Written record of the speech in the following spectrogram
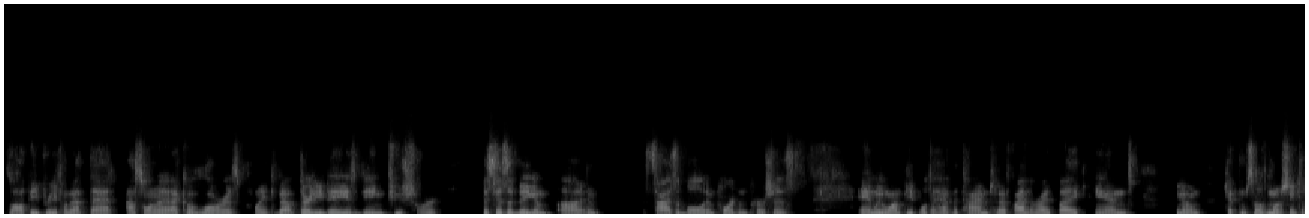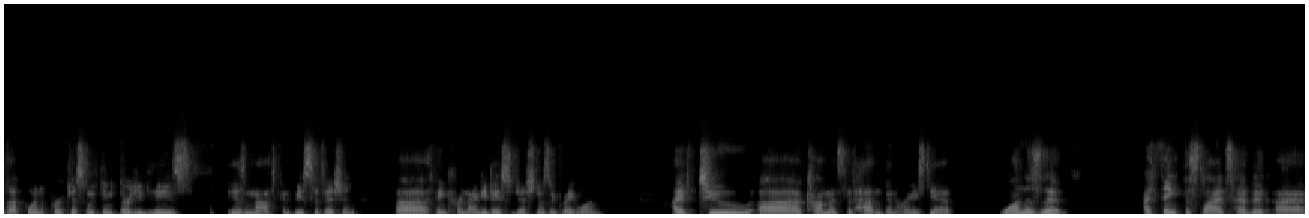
so I'll be brief about that. I also want to echo Laura's point about 30 days being too short. This is a big, um, uh, sizable, important purchase, and we want people to have the time to find the right bike and you know get themselves emotionally to that point of purchase. And we think 30 days is not going to be sufficient. Uh, I think her 90 day suggestion is a great one. I have two uh, comments that haven't been raised yet. One is that I think the slides had that uh,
